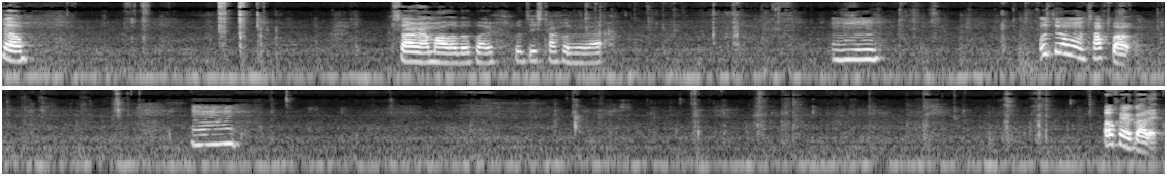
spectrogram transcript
so, sorry I'm all over the place with these tacos and that. Mm, what do I want to talk about? Mm, okay, I got it.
